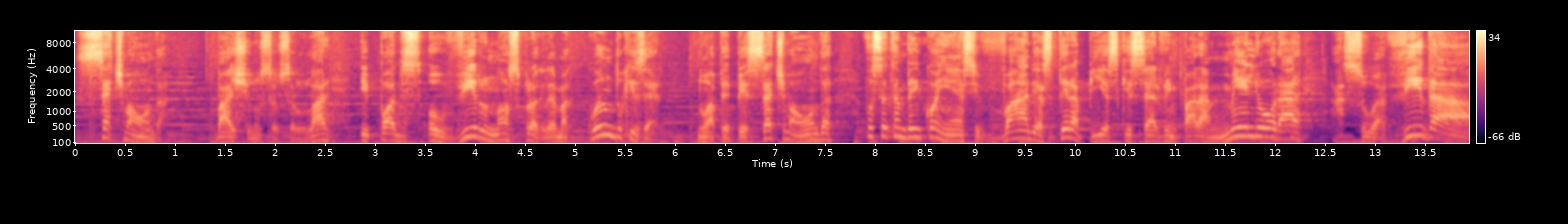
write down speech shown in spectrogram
Sétima Onda. Baixe no seu celular e podes ouvir o nosso programa quando quiser. No app Sétima Onda, você também conhece várias terapias que servem para melhorar a sua vida.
